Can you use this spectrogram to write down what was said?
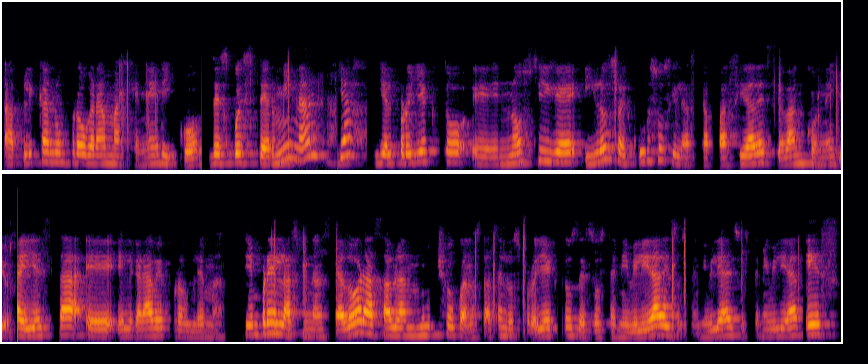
aplican un programa genérico, después terminan ya y el proyecto eh, no sigue y los recursos y las capacidades se van con ellos. Ahí está eh, el grave problema. Siempre las financiadoras hablan mucho cuando estás en los proyectos de sostenibilidad y sostenibilidad y sostenibilidad. Es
